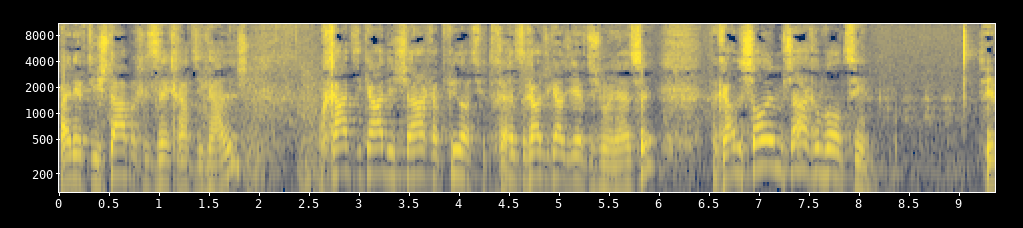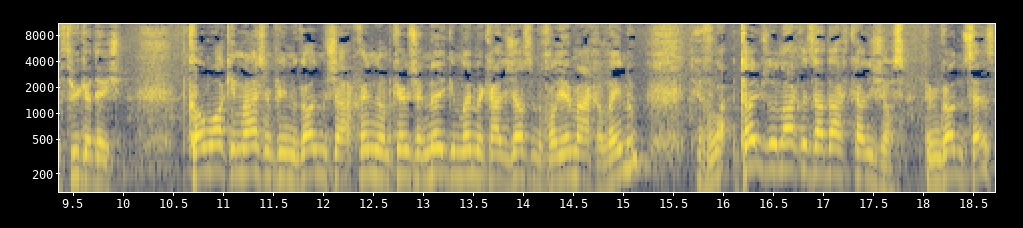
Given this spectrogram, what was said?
Right after Yishtabach, you say Chatzi Kaddish. Chatzi Kaddish Shach at Filas Yutches, Chatzi Kaddish after Shmoneh Kaddish Shalom Shach Voltzin. So you have three Kaddishim. Kol walking mash and am kesh negim lem kaddish yosem b'chol. Tov shlo lach God says,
